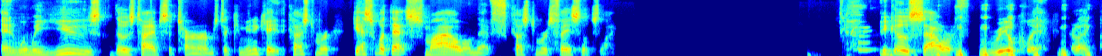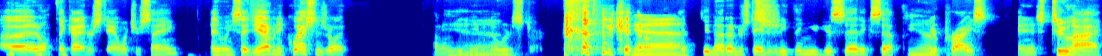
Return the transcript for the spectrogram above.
And when we use those types of terms to communicate the customer, guess what that smile on that customer's face looks like? It goes sour real quick. They're like, I don't think I understand what you're saying. And when you say, Do you have any questions? They're like, I don't yeah. even know where to start. yeah. I, I, do not understand anything you just said except yeah. your price, and it's too high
